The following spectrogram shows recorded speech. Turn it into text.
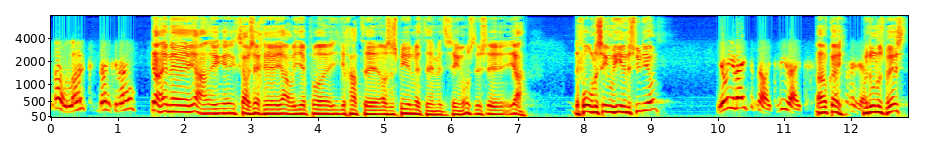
Nou, leuk. Dankjewel. Ja, en ja, ik, ik zou zeggen, ja, je, hebt, je gaat als een speer met, met de singles. Dus ja, de volgende single hier in de studio? Joh, je weet het nooit. Wie weet. Ah, Oké, we doen ons best.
